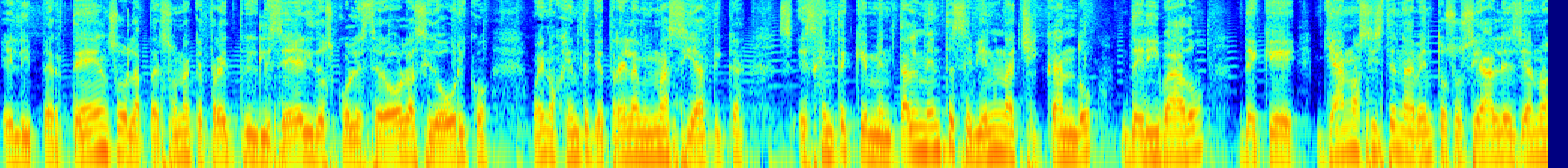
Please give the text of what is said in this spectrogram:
el hipertenso, la persona que trae triglicéridos, colesterol, ácido úrico, bueno, gente que trae la misma asiática, es gente que mentalmente se vienen achicando derivado de que ya no asisten a eventos sociales, ya no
